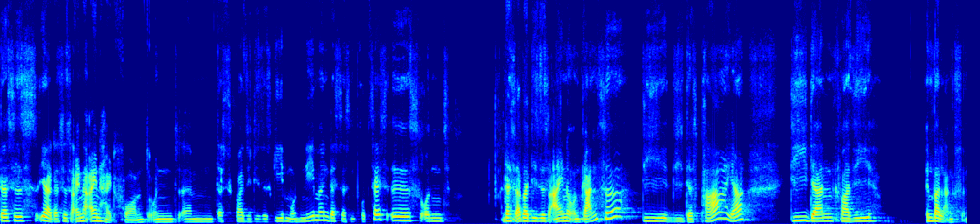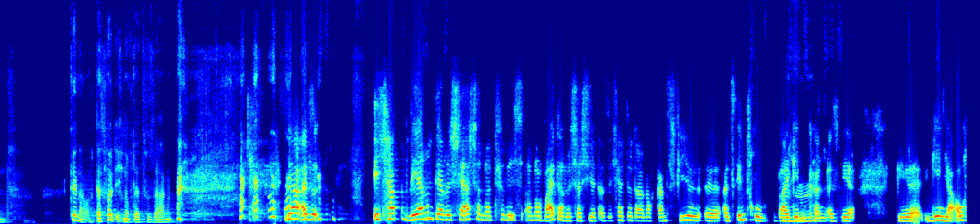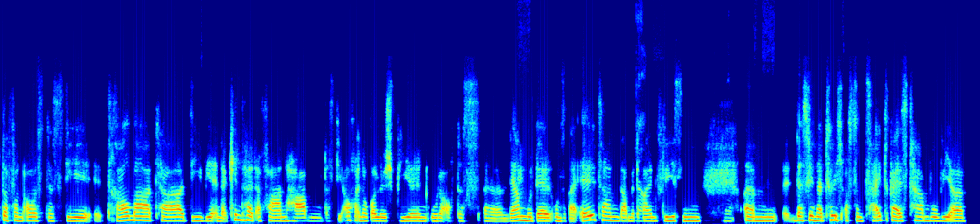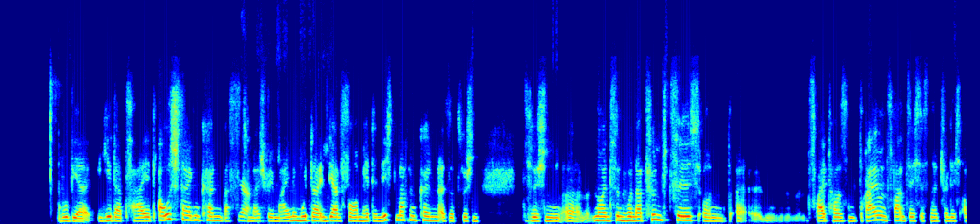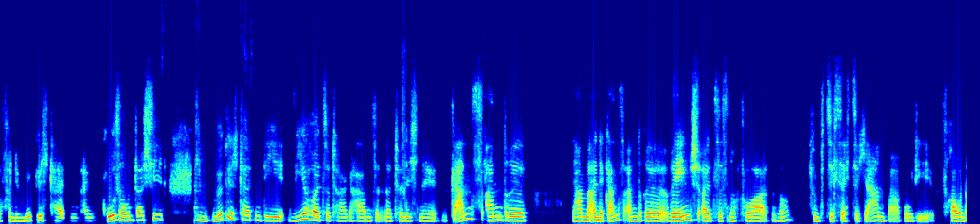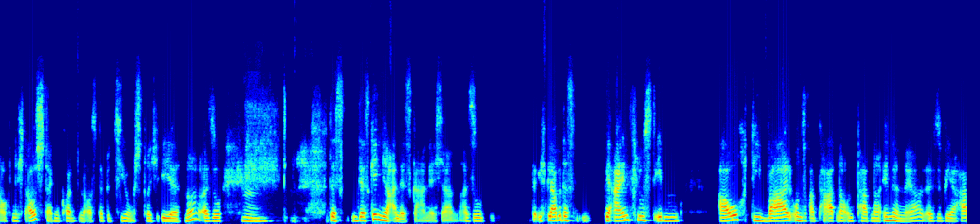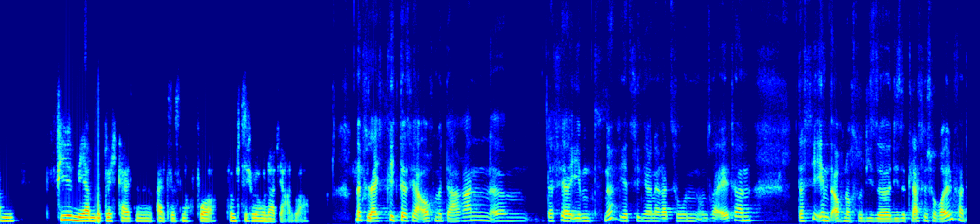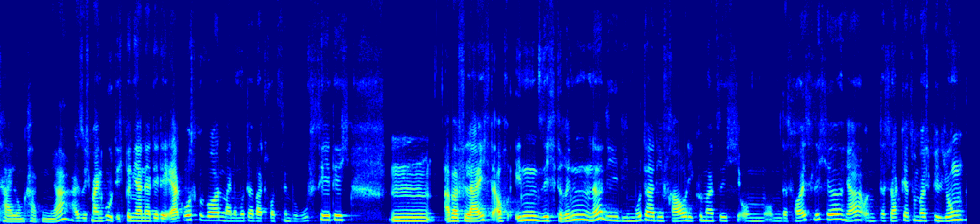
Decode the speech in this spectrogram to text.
dass es, ja, dass es eine Einheit formt und ähm, dass quasi dieses Geben und Nehmen, dass das ein Prozess ist und dass aber dieses eine und Ganze, die, die, das Paar, ja, die dann quasi in Balance sind. Genau, das wollte ich noch dazu sagen. Ja, also ich habe während der Recherche natürlich auch noch weiter recherchiert. Also ich hätte da noch ganz viel äh, als Intro beigeben mhm. können. Also wir wir gehen ja auch davon aus, dass die Traumata, die wir in der Kindheit erfahren haben, dass die auch eine Rolle spielen oder auch das äh, Lernmodell unserer Eltern damit ja. reinfließen. Ja. Ähm, dass wir natürlich auch so einen Zeitgeist haben, wo wir wo wir jederzeit aussteigen können, was ja. zum Beispiel meine Mutter in der Form hätte nicht machen können. Also zwischen zwischen äh, 1950 und äh, 2023 ist natürlich auch von den Möglichkeiten ein großer Unterschied. Die Möglichkeiten, die wir heutzutage haben, sind natürlich eine ganz andere, wir haben eine ganz andere Range, als es noch vor ne, 50, 60 Jahren war, wo die Frauen auch nicht aussteigen konnten aus der Beziehung Strich Ehe. Ne? Also hm. das, das ging ja alles gar nicht. Ja? Also ich glaube, das beeinflusst eben auch die Wahl unserer Partner und Partnerinnen. Ja? Also wir haben viel mehr Möglichkeiten, als es noch vor 50 oder 100 Jahren war. Na, vielleicht liegt das ja auch mit daran, ähm, dass ja eben ne, jetzt die Generation unserer Eltern, dass sie eben auch noch so diese, diese klassische Rollenverteilung hatten. Ja, also ich meine, gut, ich bin ja in der DDR groß geworden, meine Mutter war trotzdem berufstätig hm, aber vielleicht auch in sich drin, ne? die, die Mutter, die Frau, die kümmert sich um, um das Häusliche, ja, und das sagt ja zum Beispiel Jung,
